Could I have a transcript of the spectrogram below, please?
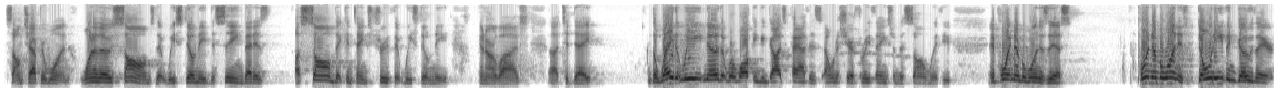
Psalm chapter 1, one of those psalms that we still need to sing, that is a psalm that contains truth that we still need in our lives uh, today. The way that we know that we're walking in God's path is I want to share three things from this psalm with you. And point number one is this. Point number one is don't even go there.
